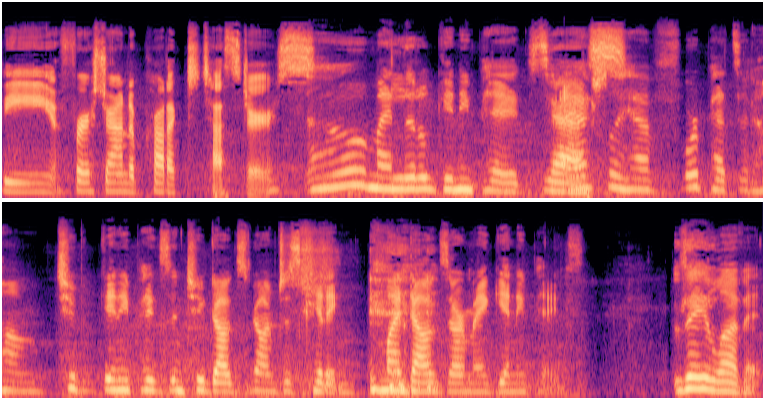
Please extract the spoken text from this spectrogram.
the first round of product testers? Oh, my little guinea pigs. Yes. I actually have four pets at home two guinea pigs and two dogs. No, I'm just kidding. My dogs are my guinea pigs. They love it.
